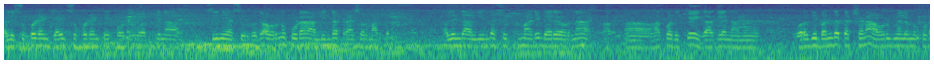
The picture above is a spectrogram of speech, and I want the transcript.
ಅಲ್ಲಿ ಸೂಪರ್ಡೆಂಟ್ ಜೈಲ್ ಸೂಪರ್ಡೆಂಟ್ ಇರ್ಬೋದು, ಹೊತ್ತಿನ ಸೀನಿಯರ್ಸ್ ಇರ್ಬೋದು, ಅವ್ರನ್ನೂ ಕೂಡ ಅಲ್ಲಿಂದ ಟ್ರಾನ್ಸ್ಫರ್ ಮಾಡ್ತಾರೆ. ಅಲ್ಲಿಂದ ಅಲ್ಲಿಂದ ಶಿಫ್ಟ್ ಮಾಡಿ ಬೇರೆಯವ್ರನ್ನ ಹಾಕೋದಕ್ಕೆ ಈಗಾಗಲೇ ನಾನು ವರದಿ ಬಂದ ತಕ್ಷಣ ಅವ್ರ ಮೇಲೂ ಕೂಡ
